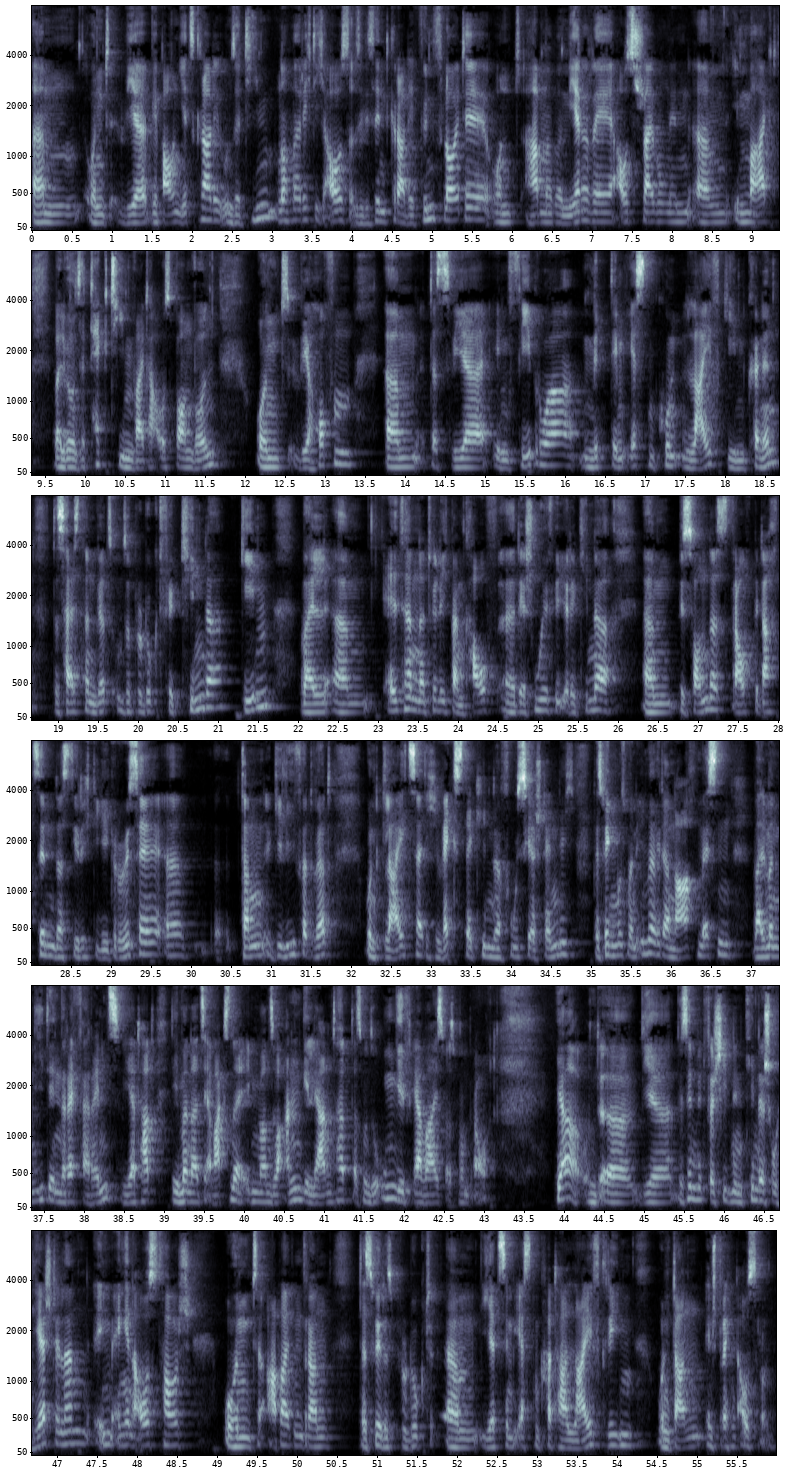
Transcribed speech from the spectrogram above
Ähm, und wir, wir bauen jetzt gerade unser Team nochmal richtig aus. Also wir sind gerade fünf Leute und haben aber mehrere Ausschreibungen ähm, im Markt, weil wir unser Tech-Team weiter ausbauen wollen. Und wir hoffen, ähm, dass wir im Februar mit dem ersten Kunden live gehen können. Das heißt, dann wird es unser Produkt für Kinder geben, weil ähm, Eltern natürlich beim Kauf äh, der Schuhe für ihre Kinder ähm, besonders darauf bedacht sind, dass die richtige Größe äh, dann geliefert wird. Und gleichzeitig wächst der Kinderfuß ja ständig. Deswegen muss man immer wieder nachmessen, weil man nie den Referenzwert hat, den man als Erwachsener irgendwann so angelernt hat, dass man so ungefähr weiß, was man braucht. Ja, und äh, wir, wir sind mit verschiedenen Kinderschuhherstellern im engen Austausch und arbeiten dran, dass wir das Produkt ähm, jetzt im ersten Quartal live kriegen und dann entsprechend ausrollen.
